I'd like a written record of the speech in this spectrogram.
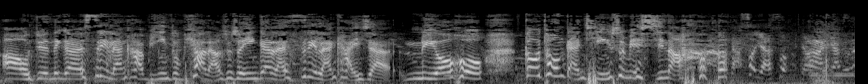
啊，我觉得那个斯里兰卡比印度漂亮，所以说应该来斯里兰卡一下旅游后沟通感情，顺便洗脑。亚瑟，亚瑟，啊，亚瑟，啊，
